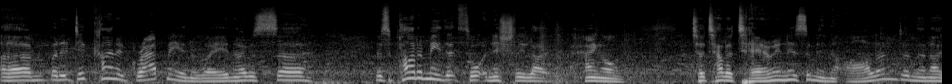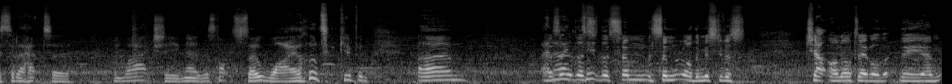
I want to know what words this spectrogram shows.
um, but it did kind of grab me in a way, and I was uh, there's a part of me that thought initially, like, hang on, totalitarianism in Ireland, and then I sort of had to think, well, actually, no, that's not so wild, given. Um, and there's, there's, there's, some some rather mischievous chat on our table that the um,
